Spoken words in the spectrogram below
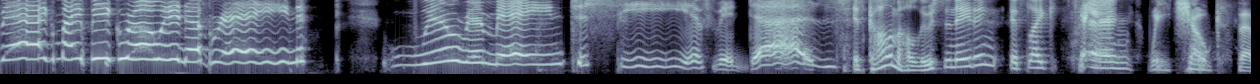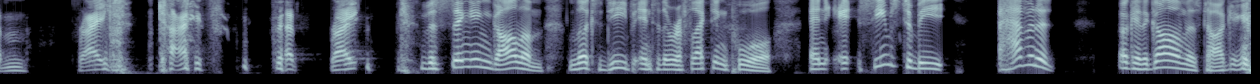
bag might be growing a brain. Will remain to see if it does. Is Gollum hallucinating? It's like Dang, we chokes them. Right, guys? That's right. the singing Gollum looks deep into the reflecting pool and it seems to be having a Okay, the Gollum is talking.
